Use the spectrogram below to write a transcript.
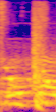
Cause you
